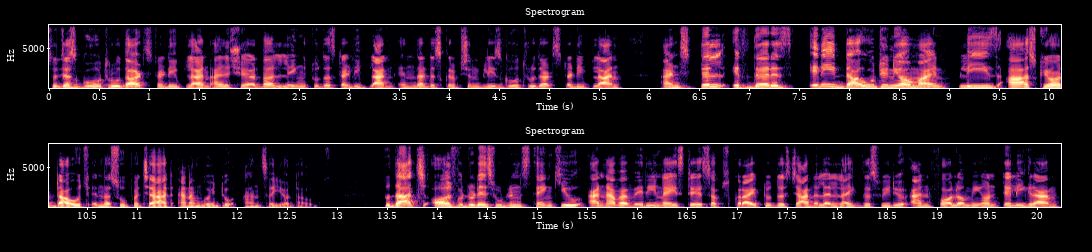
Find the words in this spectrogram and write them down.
so just go through that study plan i'll share the link to the study plan in the description please go through that study plan and still, if there is any doubt in your mind, please ask your doubts in the super chat and I'm going to answer your doubts. So that's all for today, students. Thank you and have a very nice day. Subscribe to this channel and like this video and follow me on Telegram.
